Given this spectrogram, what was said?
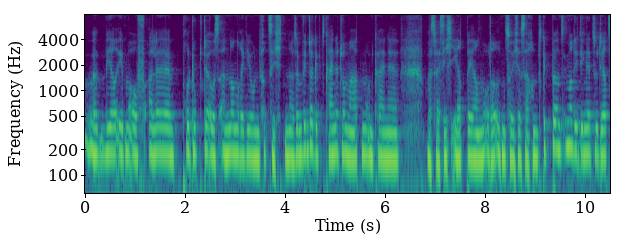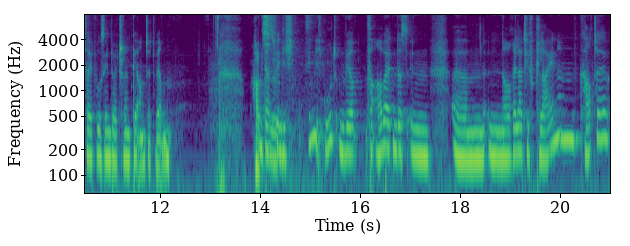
äh, wir eben auf alle Produkte aus anderen Regionen verzichten. Also im Winter gibt es keine Tomaten und keine, was weiß ich, Erdbeeren oder irgend solche Sachen. Es gibt bei uns immer die Dinge zu der Zeit, wo sie in Deutschland geerntet werden. Hat, Und das äh, finde ich ziemlich gut. Und wir verarbeiten das in, ähm, in einer relativ kleinen Karte.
